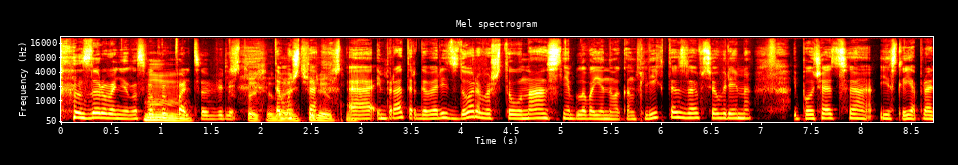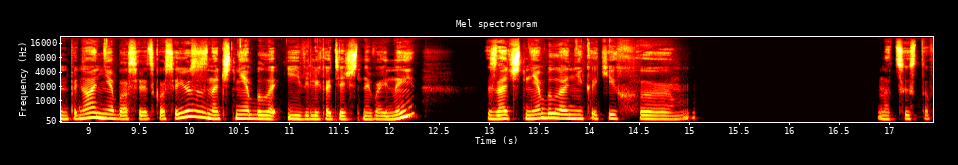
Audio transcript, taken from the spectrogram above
Здорово они нас вокруг М, пальца обвели. Кстати, да, Потому что, интересно. А, Император говорит, здорово, что у нас не было военного конфликта за все время. И получается, если я правильно поняла, не было Советского Союза, значит, не было и Великой Отечественной войны, значит, не было никаких эм, нацистов.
